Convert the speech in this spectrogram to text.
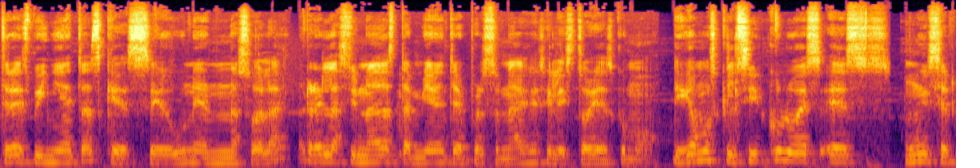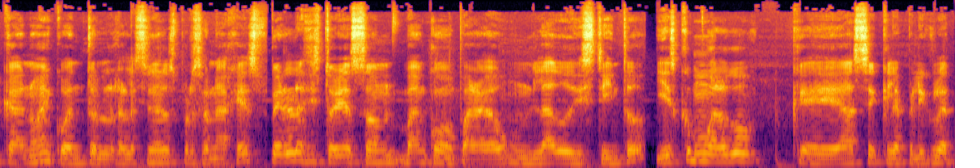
tres viñetas que se unen en una sola, relacionadas también entre personajes y la historia es como, digamos que el círculo es, es muy cercano en cuanto a la relación de los personajes, pero las historias son van como para un lado distinto y es como algo que hace que la película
